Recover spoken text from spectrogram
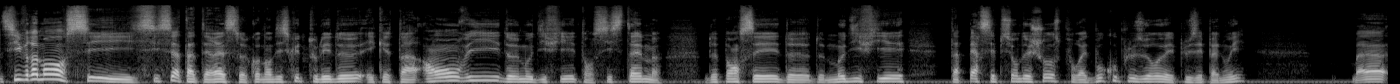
si vraiment, si, si ça t'intéresse qu'on en discute tous les deux et que tu as envie de modifier ton système de pensée, de, de, modifier ta perception des choses pour être beaucoup plus heureux et plus épanoui, bah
